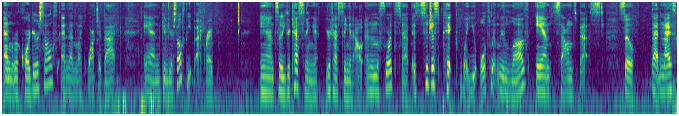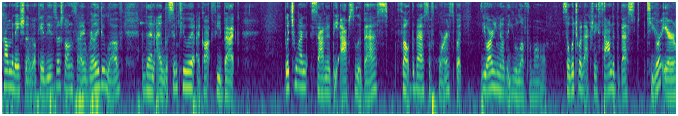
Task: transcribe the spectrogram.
and record yourself and then like watch it back and give yourself feedback, right? And so you're testing it, you're testing it out. And then the fourth step is to just pick what you ultimately love and sounds best. So that nice combination of okay these are songs that i really do love and then i listened to it i got feedback. Which one sounded the absolute best? Felt the best of course but you already know that you love them all. So which one actually sounded the best to your ear?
